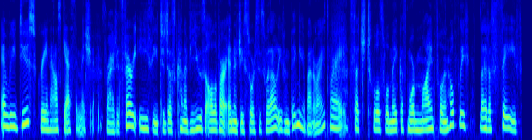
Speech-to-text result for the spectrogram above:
and reduce greenhouse gas emissions. Right, it's very easy to just kind of use all of our energy sources without even thinking about it, right? Right. Such tools will make us more mindful and hopefully let us save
